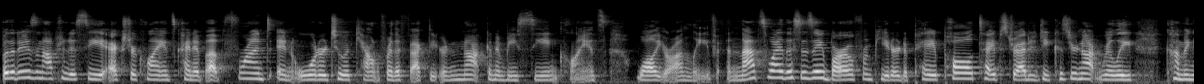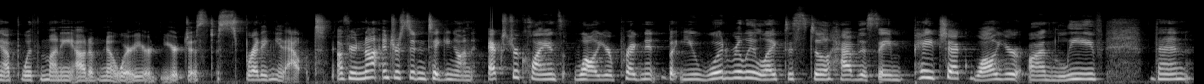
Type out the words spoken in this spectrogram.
but it is an option to see extra clients kind of up front in order to account for the fact that you're not going to be seeing clients while you're on leave. And that's why this is a borrow from Peter to pay Paul type strategy because you're not really coming up with money out of nowhere. You're, you're just spreading it out. Now, if you're not interested in taking on extra clients while you're pregnant, but you would really like to still have the same paycheck while you're on leave, then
